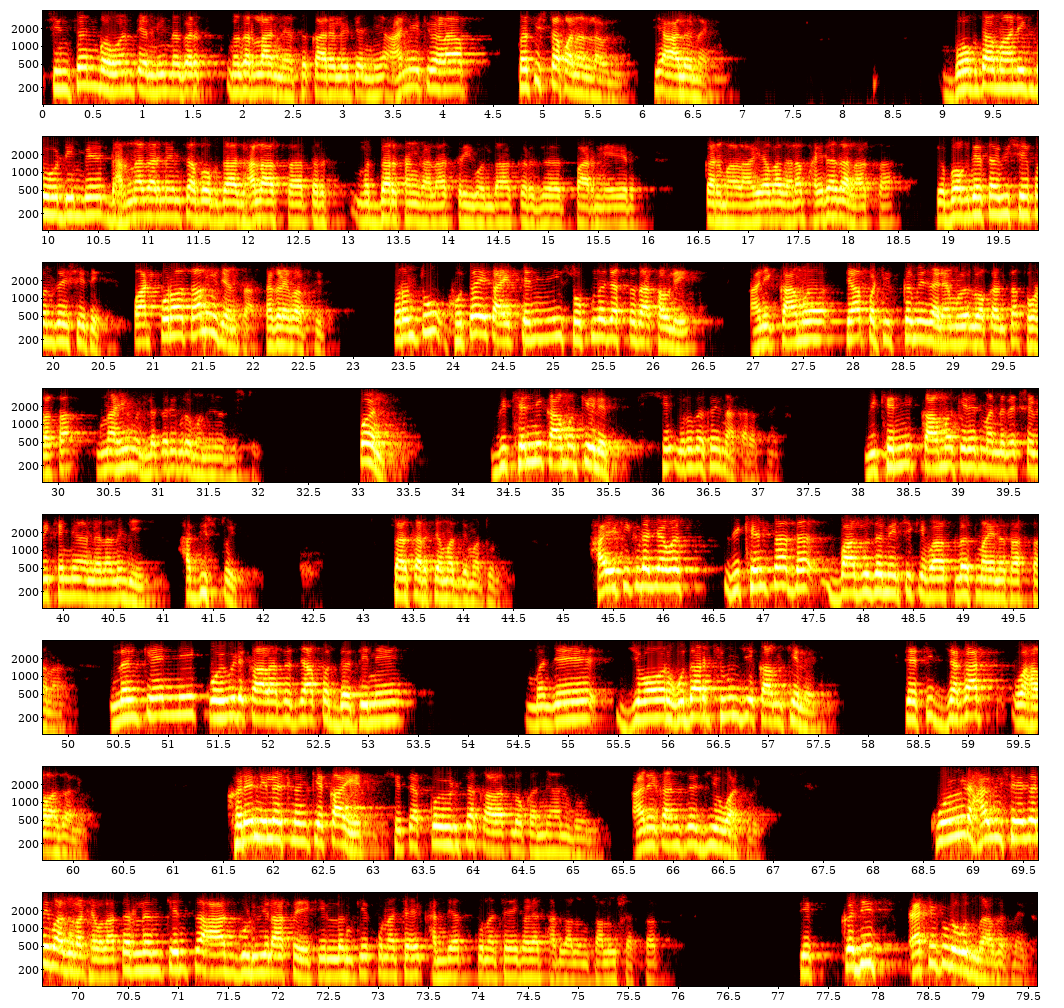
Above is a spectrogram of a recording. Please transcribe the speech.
सिंचन भवन त्यांनी नगर नगरला आणण्याचं कार्यालय त्यांनी अनेक वेळा प्रतिष्ठापनाला लावली. ते आलं नाही. बोगदा माणिक डिंबे धरणादरम्यानचा बोगदा झाला असता तर मतदारसंघाला श्रीगोंदा कर्जत पारनेर करमाळा या भागाला फायदा झाला असता. किंवा बोगद्याचा विषय पण जैसे ते पाठपुरावा चालू आहे त्यांचा सगळ्या बाबतीत. परंतु होतंय काय? त्यांनी स्वप्न जास्त दाखवले आणि कामं त्या पटीत कमी झाल्यामुळे लोकांचा थोडासा नाही म्हटलं तरी भ्रमणेला दिसतो पण विखेंनी कामं केलेत हे विरोधकही नाकारत नाहीत. विखेंनी कामं केलेत म्हणण्यापेक्षा विखेंनी आणलेला निधी हा दिसतोय सरकारच्या माध्यमातून. हा एकीकडे ज्यावेळेस विखेंचा द बाजू जमेची किंवा प्लस मायनस असताना लंकेंनी कोविड काळात ज्या पद्धतीने म्हणजे जीवावर उदार ठेवून जे काम केलं त्याची जगात वहावा झाली. खरे निलेश लंके काय आहेत हे त्या कोविडच्या काळात लोकांनी अनुभवले. अनेकांचे जीव वाचले. कोविड हा विषय जरी बाजूला ठेवला तर लंकेंचं आज गुडविल असं आहे की लंके कुणाच्याही खांद्यात कुणाच्याही गळ्यात हात घालून चालू शकतात. ते कधीच ॲटिट्यूड होऊन बागत नाहीत.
